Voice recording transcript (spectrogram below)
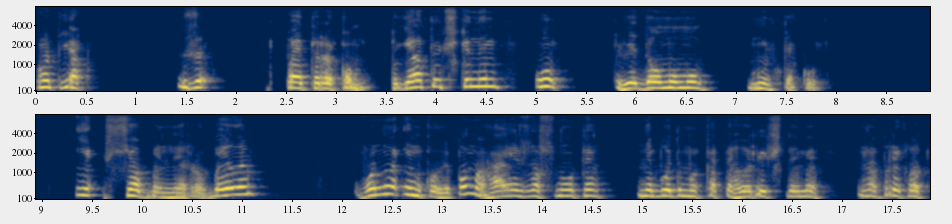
От як з Петриком П'яточкиним у відомому мультику. І що б ми не робили, воно інколи допомагає заснути, не будемо категоричними, наприклад,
